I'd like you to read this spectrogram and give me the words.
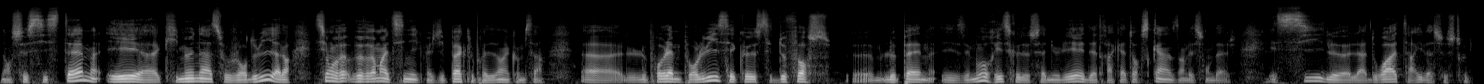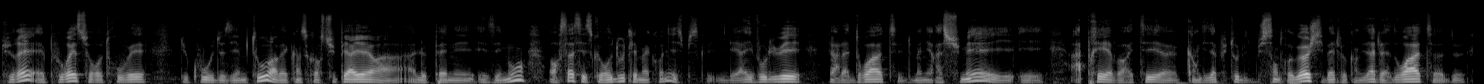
dans ce système et euh, qui menace aujourd'hui. Alors, si on veut vraiment être cynique, mais je ne dis pas que le président est comme ça, le problème pour lui, c'est que ces deux forces euh, le Pen et Zemmour risquent de s'annuler et d'être à 14-15 dans les sondages. Et si la droite arrive à se structurer, elle pourrait se retrouver du coup au deuxième tour avec un score supérieur à, Le Pen et, Zemmour. Or ça, c'est ce que redoutent les macronistes, puisqu'il a évolué vers la droite de manière assumée, et, après avoir été euh, candidat plutôt du centre-gauche, il va être le candidat de la droite. De,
